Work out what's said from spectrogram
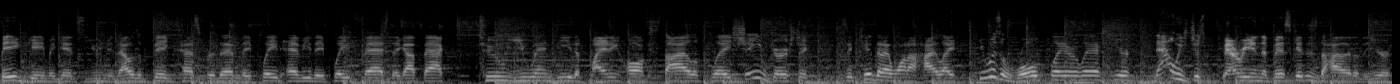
big game against Union. That was a big test for them. They played heavy, they played fast, they got back to UND, the Fighting Hawks style of play. Shane Gersich is a kid that I want to highlight. He was a role player last year. Now he's just burying the biscuit. This is the highlight of the year,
